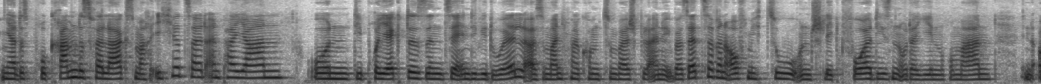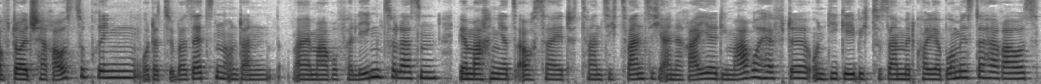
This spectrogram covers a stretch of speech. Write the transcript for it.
Ja, das Programm des Verlags mache ich jetzt seit ein paar Jahren und die Projekte sind sehr individuell. Also manchmal kommt zum Beispiel eine Übersetzerin auf mich zu und schlägt vor, diesen oder jenen Roman in, auf Deutsch herauszubringen oder zu übersetzen und dann bei Maro verlegen zu lassen. Wir machen jetzt auch seit 2020 eine Reihe, die Maro-Hefte, und die gebe ich zusammen mit Kolja Burmester heraus.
